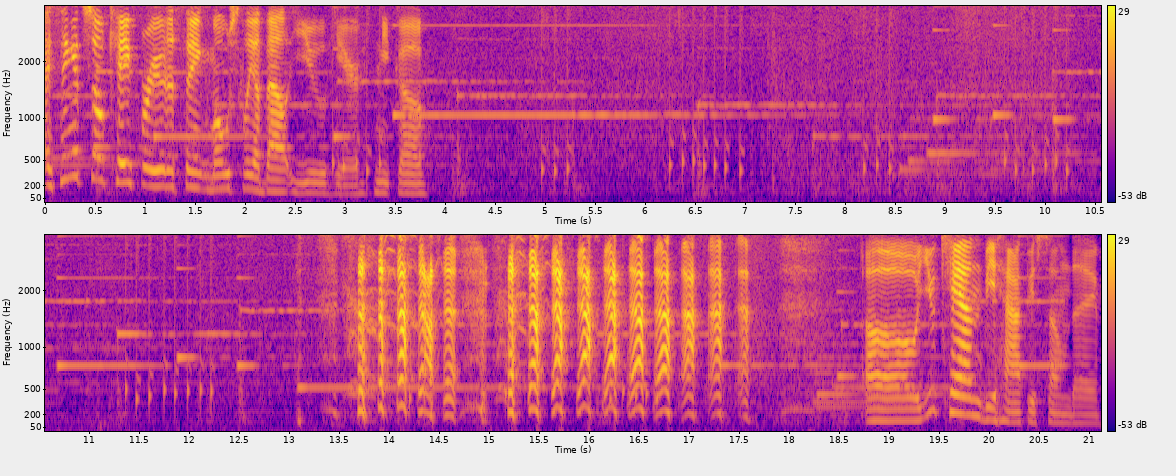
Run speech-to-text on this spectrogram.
I think it's okay for you to think mostly about you here, Niko. oh, you can be happy someday.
